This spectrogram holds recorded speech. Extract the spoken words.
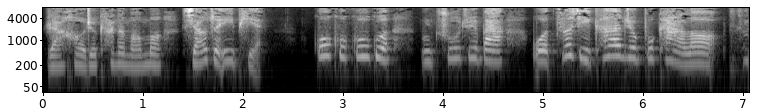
然后就看到萌萌小嘴一撇：“姑姑姑姑，你出去吧，我自己看就不卡了。”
